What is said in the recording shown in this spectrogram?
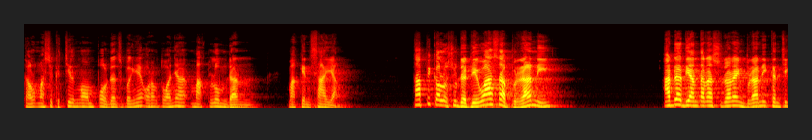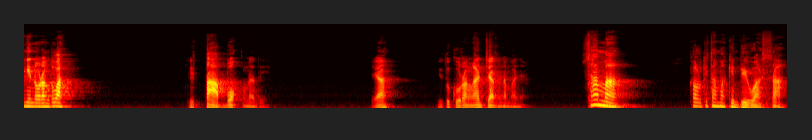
kalau masih kecil ngompol dan sebagainya, orang tuanya maklum dan makin sayang. Tapi kalau sudah dewasa berani, ada di antara saudara yang berani kencingin orang tua? Ditabok nanti. Ya, itu kurang ajar namanya. Sama, kalau kita makin dewasa,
